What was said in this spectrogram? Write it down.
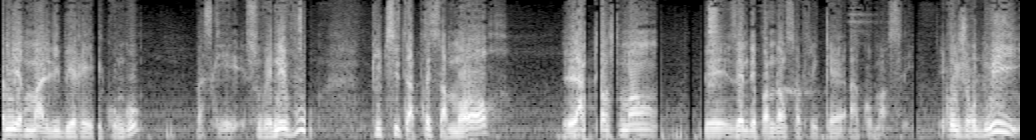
premièrement, libérer les Congo. Parce que, souvenez-vous, tout de suite après sa mort, l'enclenchement des indépendances africaines a commencé. Et qu'aujourd'hui,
